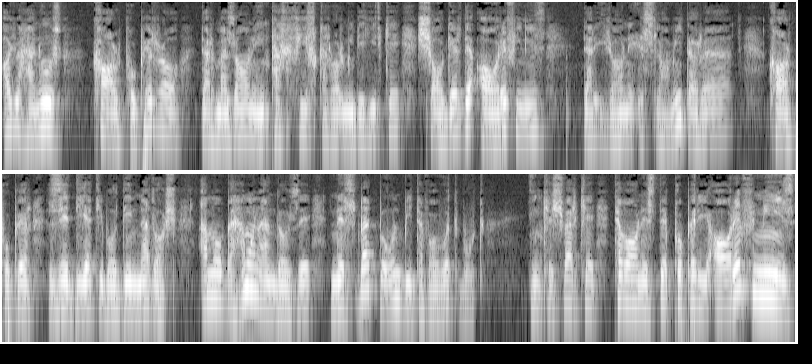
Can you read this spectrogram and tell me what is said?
آیا هنوز کارل پوپر را در مزان این تخفیف قرار می دهید که شاگرد عارفی نیز در ایران اسلامی دارد؟ کارل پوپر ضدیتی با دین نداشت اما به همان اندازه نسبت به اون بیتفاوت بود. این کشور که توانسته پوپری عارف نیز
